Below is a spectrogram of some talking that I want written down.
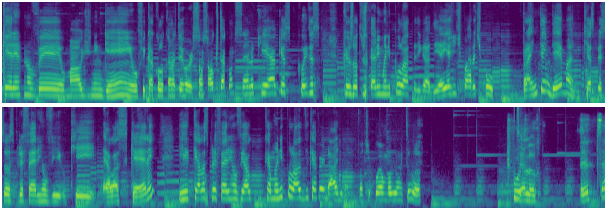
querendo ver o mal de ninguém ou ficar colocando terror. São só o que tá acontecendo, que é o que as coisas que os outros querem manipular, tá ligado? E aí a gente para, tipo, pra entender, mano, que as pessoas preferem ouvir o que elas querem e que elas preferem ouvir algo que é manipulado do que é verdade, mano. Então, tipo, é um bagulho muito louco. Tipo, Você é louco. Eu, sei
